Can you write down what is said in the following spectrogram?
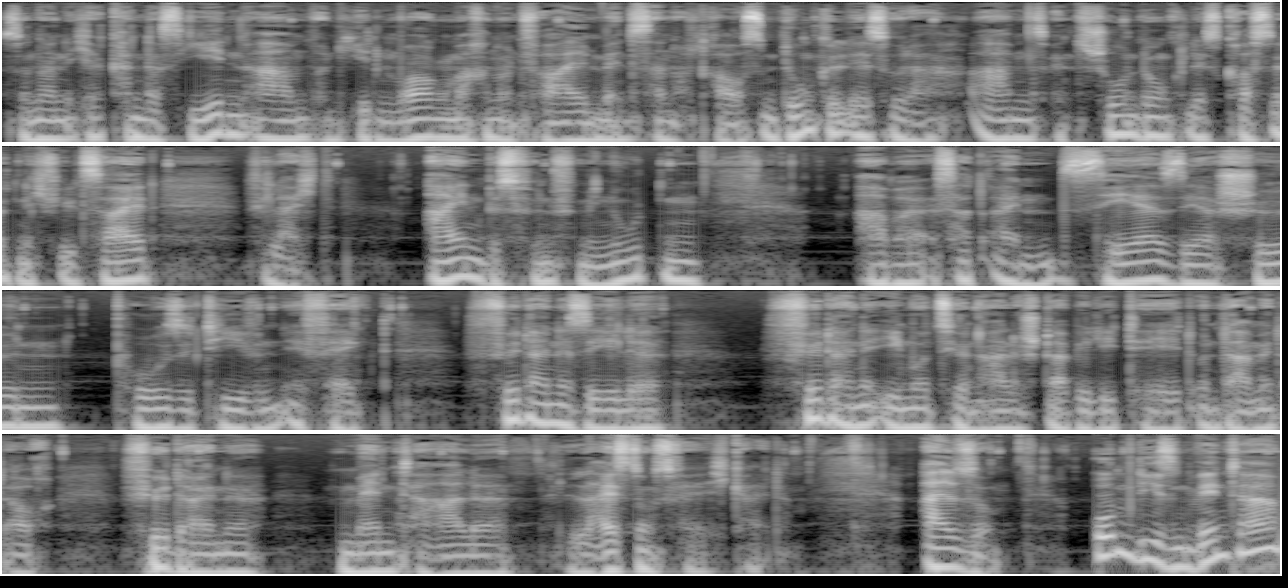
sondern ich kann das jeden Abend und jeden Morgen machen und vor allem, wenn es dann noch draußen dunkel ist oder abends, wenn es schon dunkel ist, kostet nicht viel Zeit, vielleicht ein bis fünf Minuten aber es hat einen sehr, sehr schönen positiven Effekt für deine Seele, für deine emotionale Stabilität und damit auch für deine mentale Leistungsfähigkeit. Also, um diesen Winter,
